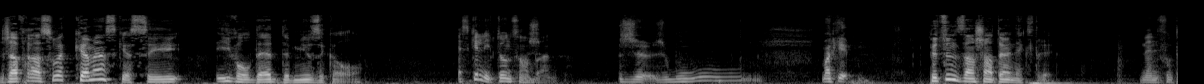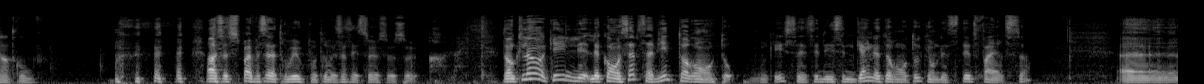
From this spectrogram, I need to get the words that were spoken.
Jean-François, comment est-ce que c'est Evil Dead the Musical? Est-ce que les tunes sont bonnes? Je. je... Ok. Peux-tu nous en chanter un extrait? Mais il faut que t'en trouves. Ah, c'est super facile à trouver, vous pouvez trouver ça, c'est sûr, sûr, sûr. Ah, Donc là, ok, le, le concept, ça vient de Toronto. Ok, c'est c'est des- c'est une gang de Toronto qui ont décidé de faire ça. Euh,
